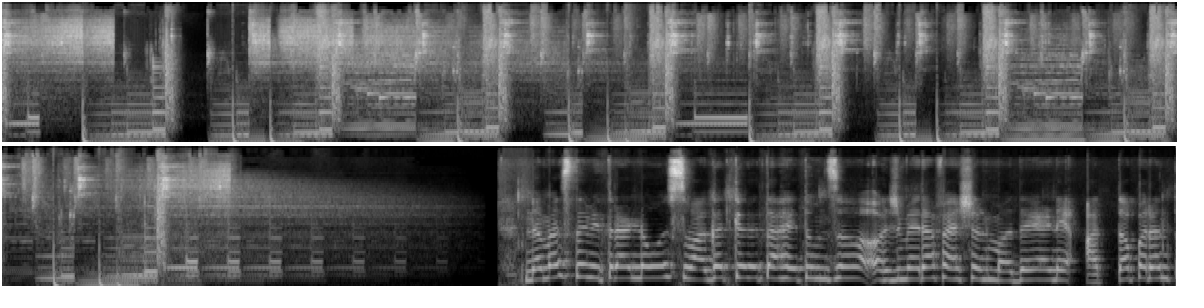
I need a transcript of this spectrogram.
Thank you. अजमेरा फॅशनमध्ये आणि आत्तापर्यंत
